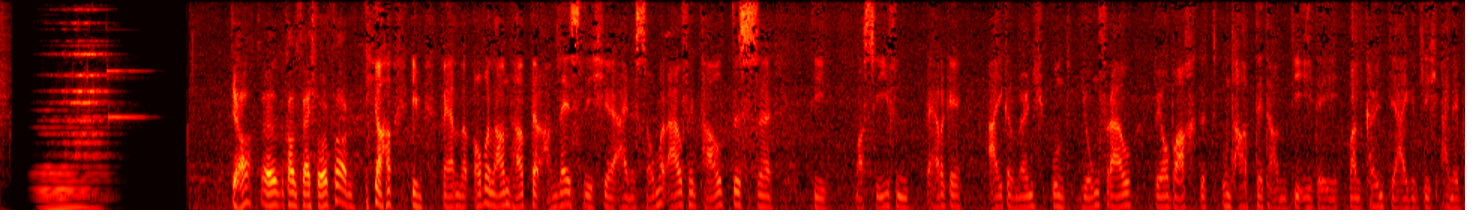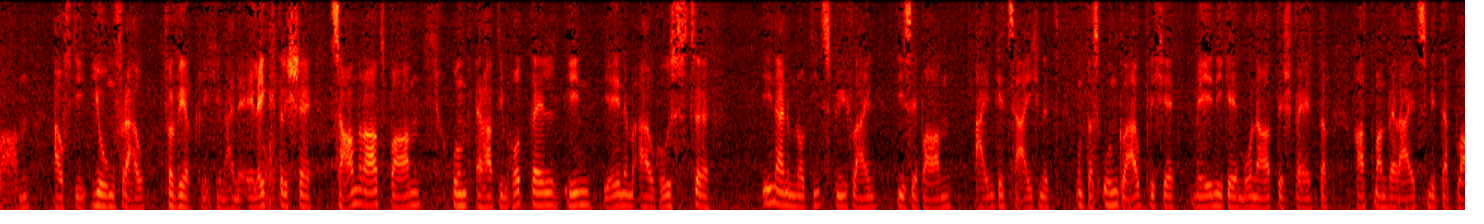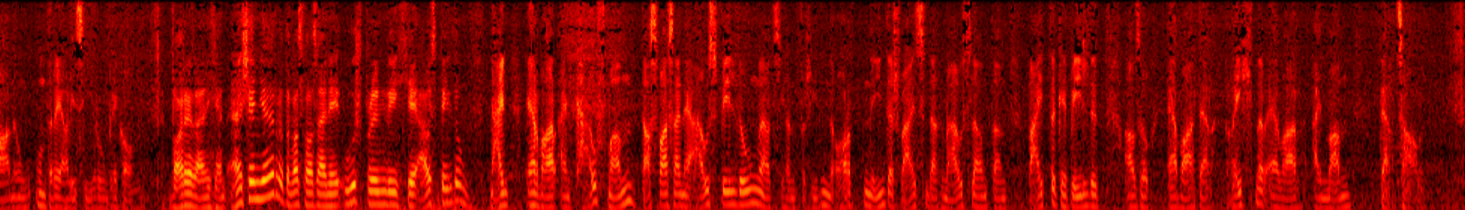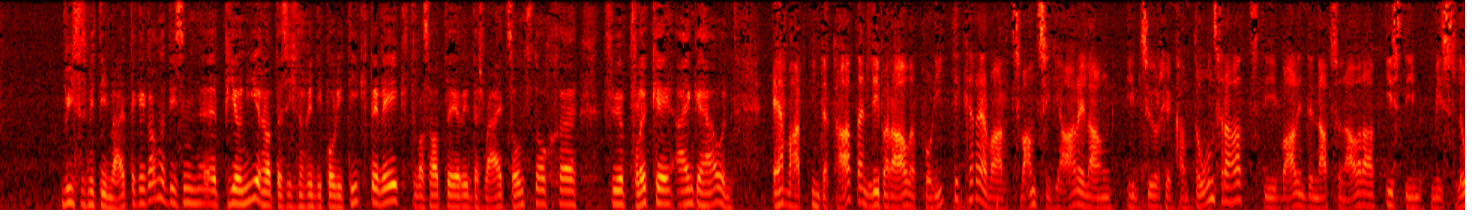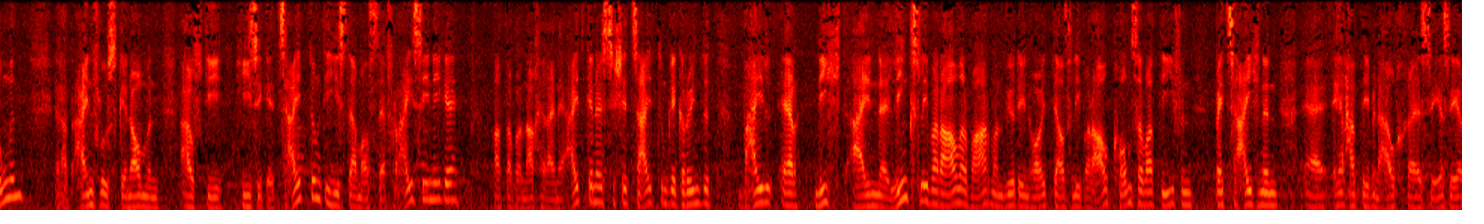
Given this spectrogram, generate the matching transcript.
Ja, äh, du kannst gleich fortfahren. Ja, im Berner Oberland hat er anlässlich äh, eines Sommeraufenthaltes äh, die massiven Berge Eigermönch und Jungfrau beobachtet und hatte dann die Idee, man könnte eigentlich eine Bahn auf die Jungfrau verwirklichen, eine elektrische Zahnradbahn. Und er hat im Hotel in jenem August in einem Notizbüchlein diese Bahn eingezeichnet und das Unglaubliche, wenige Monate später hat man bereits mit der Planung und Realisierung begonnen. War er eigentlich ein Ingenieur oder was war seine ursprüngliche Ausbildung? Nein, er war ein Kaufmann, das war seine Ausbildung. Er hat sich an verschiedenen Orten in der Schweiz und auch im Ausland dann weitergebildet. Also er war der Rechner, er war ein Mann der Zahlen. Wie ist es mit ihm weitergegangen? Diesen äh, Pionier hat er sich noch in die Politik bewegt. Was hat er in der Schweiz sonst noch äh, für Pflöcke eingehauen? Er war in der Tat ein liberaler Politiker. Er war 20 Jahre lang im Zürcher Kantonsrat. Die Wahl in den Nationalrat ist ihm misslungen. Er hat Einfluss genommen auf die hiesige Zeitung, die hieß damals der Freisinnige hat aber nachher eine eidgenössische Zeitung gegründet, weil er nicht ein Linksliberaler war. Man würde ihn heute als liberal-konservativen bezeichnen. Äh, er hat eben auch äh, sehr, sehr äh,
